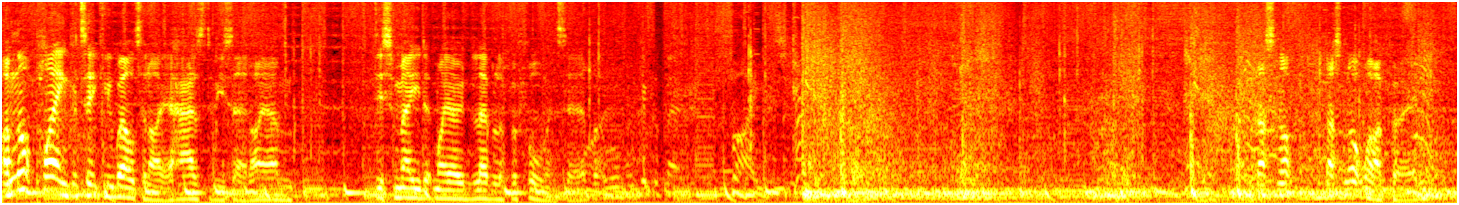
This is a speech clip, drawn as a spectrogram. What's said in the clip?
I'm not playing particularly well tonight, it has to be said. I am dismayed at my own level of performance here, but. That's not that's not what I put in.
